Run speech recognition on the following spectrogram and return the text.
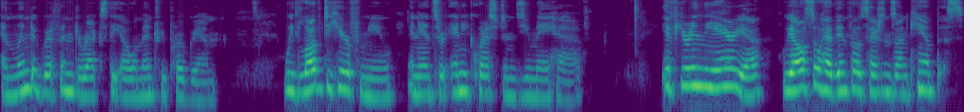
and Linda Griffin directs the elementary program. We'd love to hear from you and answer any questions you may have. If you're in the area, we also have info sessions on campus.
